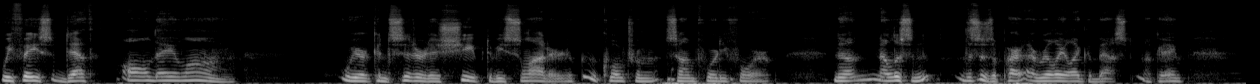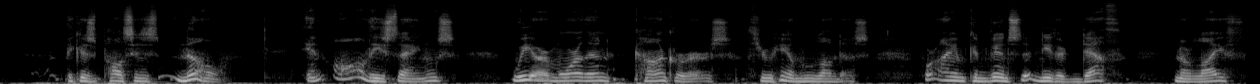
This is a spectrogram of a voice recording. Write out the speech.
we face death all day long. We are considered as sheep to be slaughtered. A quote from Psalm 44. Now, now listen, this is a part I really like the best, okay? Because Paul says, no, in all these things, we are more than conquerors through him who loved us. For I am convinced that neither death nor life,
